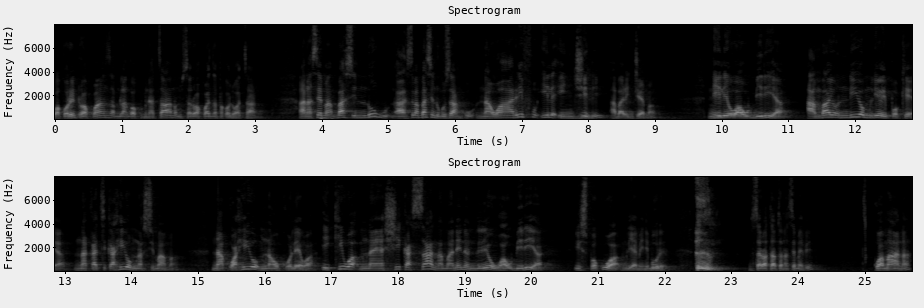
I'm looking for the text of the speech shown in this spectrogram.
Wakorinto wa kwanza mlango wa 15 mstari wa kwanza mpaka ule wa tano. Anasema basi ndugu anasema basi ndugu zangu na waarifu ile injili habari njema niliyowahubiria ambayo ndiyo mliyoipokea na katika hiyo mnasimama na kwa hiyo mnaokolewa ikiwa mnayashika sana maneno niliyowahubiria isipokuwa mliamini bure. Mstari wa tatu anasema hivi kwa maana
